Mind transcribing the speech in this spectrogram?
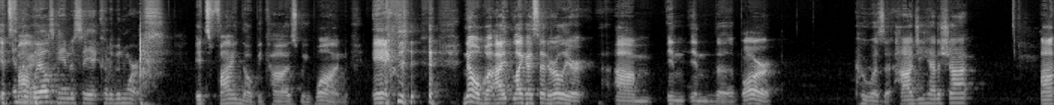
in fine. the Wales game to say it could have been worse. It's fine though because we won and no but i like i said earlier um in in the bar who was it haji had a shot uh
